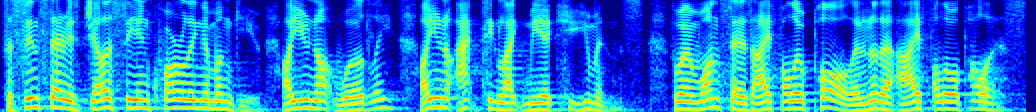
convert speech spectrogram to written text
For since there is jealousy and quarreling among you, are you not worldly? Are you not acting like mere humans? For when one says, I follow Paul, and another, I follow Apollos,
